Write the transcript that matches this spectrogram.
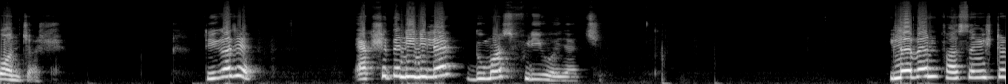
পঞ্চাশ। ঠিক আছে? একসাথে নিয়ে নিলে দু মাস ফ্রি হয়ে যাচ্ছে। ইলেভেন ফার্স্ট সেমিস্টার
